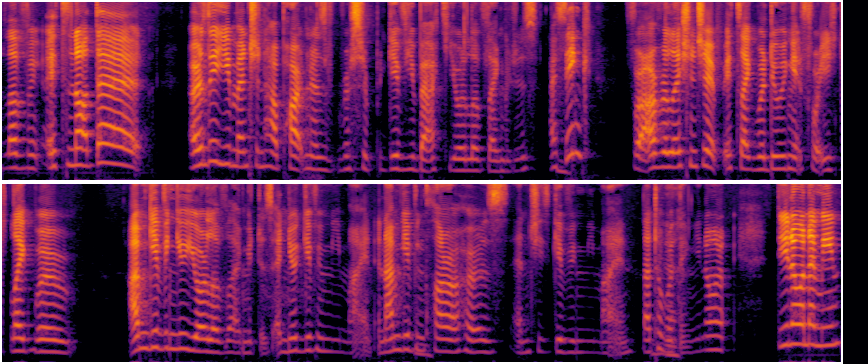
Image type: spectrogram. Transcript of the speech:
loving. It's not that earlier you mentioned how partners give you back your love languages. I mm. think for our relationship, it's like we're doing it for each. Like we're I'm giving you your love languages, and you're giving me mine, and I'm giving Mm. Clara hers, and she's giving me mine. That type Yeah. of thing. You know what? Do you know what I mean?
